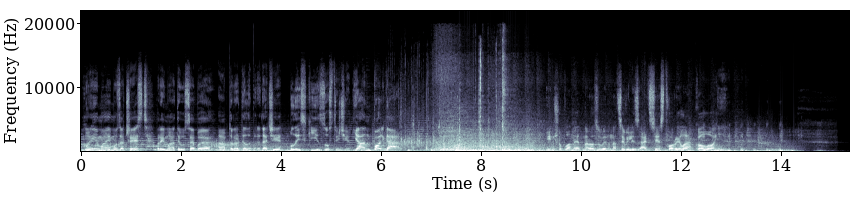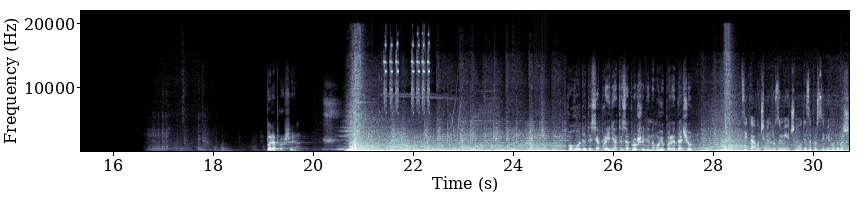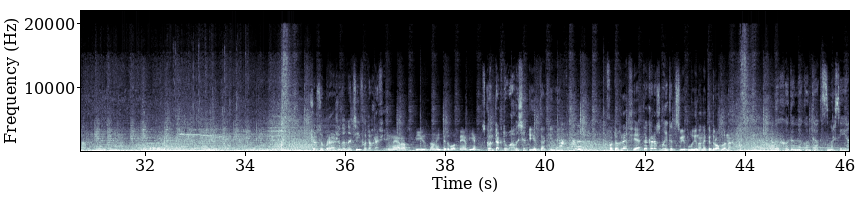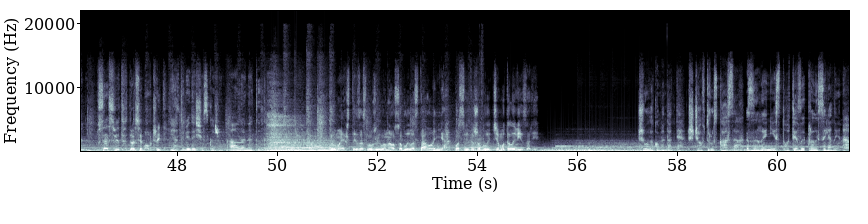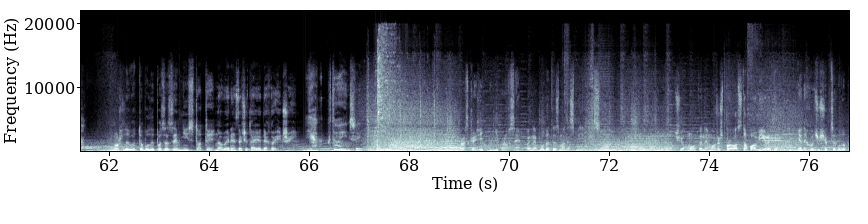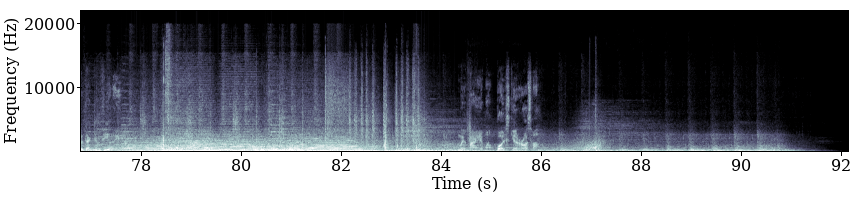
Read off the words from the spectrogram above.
Ми маємо за честь приймати у себе автора телепередачі Близькі зустрічі Ян Польгар. Іншопланетна розвинена цивілізація створила колонії. Перепрошую. Погодитися прийняти запрошення на мою передачу. Цікаво, чи він розуміє, чому ти запросив його до Варшави. Що зображено на цій фотографії? Нерозпізнаний підводний об'єкт. Сконтактувалися? І так і ні. Фотографія така розмита. Світлина не підроблена. Виходив на контакт з марсіянами? Всесвіт досі мовчить. Я тобі дещо скажу, але не тут. Думаєш, ти заслужила на особливе ставлення? Посвітиш обличчям у телевізорі. Чула, коменданте, що в трускасах зелені істоти викрали селянина. Можливо, то були позаземні істоти. Новини зачитає дехто інший. Як? Хто інший? Розкажіть мені про все. Ви не будете з мене сміятися. Чому ти не можеш просто повірити? Я не хочу, щоб це було питанням віри. польський розвал.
